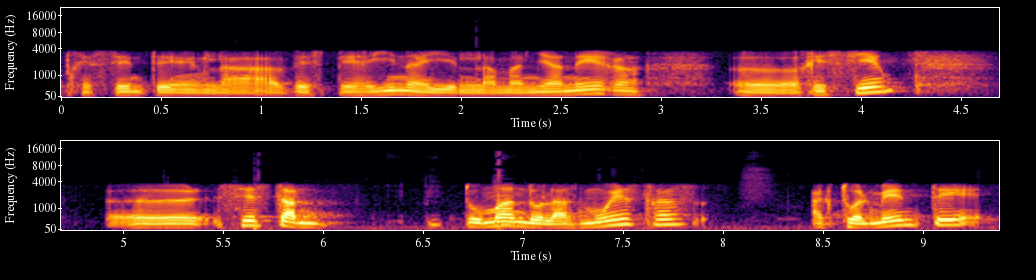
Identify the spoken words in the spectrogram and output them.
presentes en la vesperina y en la mañanera eh, recién, eh, se están tomando las muestras actualmente,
